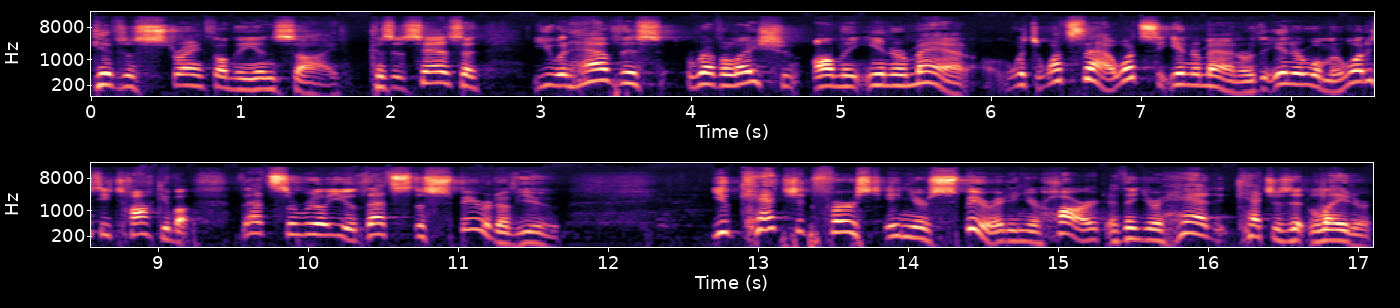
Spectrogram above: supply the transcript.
gives us strength on the inside because it says that you would have this revelation on the inner man. What's that? What's the inner man or the inner woman? What is he talking about? That's the real you. That's the spirit of you you catch it first in your spirit, in your heart, and then your head catches it later.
